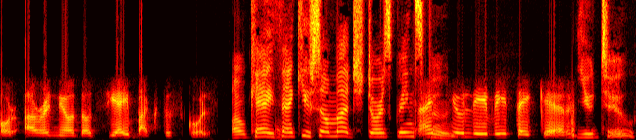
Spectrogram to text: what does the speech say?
or rno.ca back to school. Okay, thank you so much, Doris Grinspun. Thank you, Libby. Take care. You too.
